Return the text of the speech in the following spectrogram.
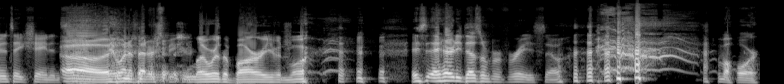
gonna take Shane and Oh, they want a better speaker. Lower the bar even more. I heard he does them for free. So I'm a whore.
